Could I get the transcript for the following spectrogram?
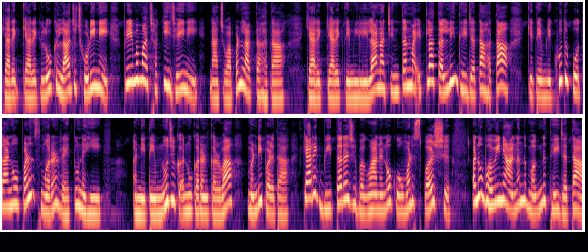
ક્યારેક ક્યારેક લોકલાજ છોડીને પ્રેમમાં છકી જઈને નાચવા પણ લાગતા હતા. ક્યારેક ક્યારેક તેમની લીલાના ચિંતનમાં એટલા તલ્લીન થઈ જતા હતા કે તેમને ખુદ પોતાનું પણ સ્મરણ રહેતું નહીં અને તેમનું જ અનુકરણ કરવા મંડી પડતા. ક્યારેક ભીતર જ ભગવાનનો કોમળ સ્પર્શ અનુભવીને આનંદ મગ્ન થઈ જતા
